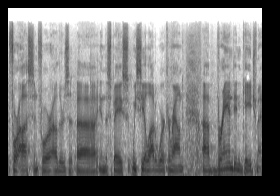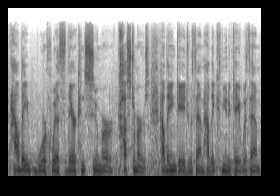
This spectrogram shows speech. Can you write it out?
for us and for others uh, in the space. We see a lot of work around uh, brand engagement, how they work with their consumer customers, how they engage with them, how they communicate with them.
